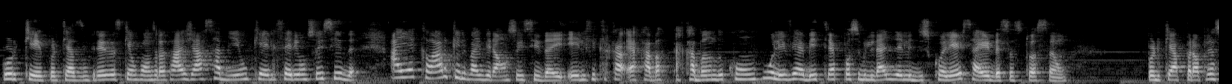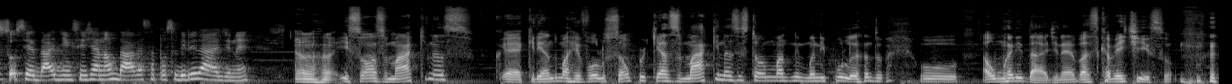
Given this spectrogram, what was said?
Por quê? Porque as empresas que iam contratar já sabiam que ele seria um suicida. Aí é claro que ele vai virar um suicida. Ele fica acaba acabando com o livre-arbítrio e a possibilidade dele de escolher sair dessa situação. Porque a própria sociedade em si já não dava essa possibilidade, né? Uhum. E são as máquinas é, criando uma revolução porque as máquinas estão manipulando o, a humanidade, né? Basicamente isso.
